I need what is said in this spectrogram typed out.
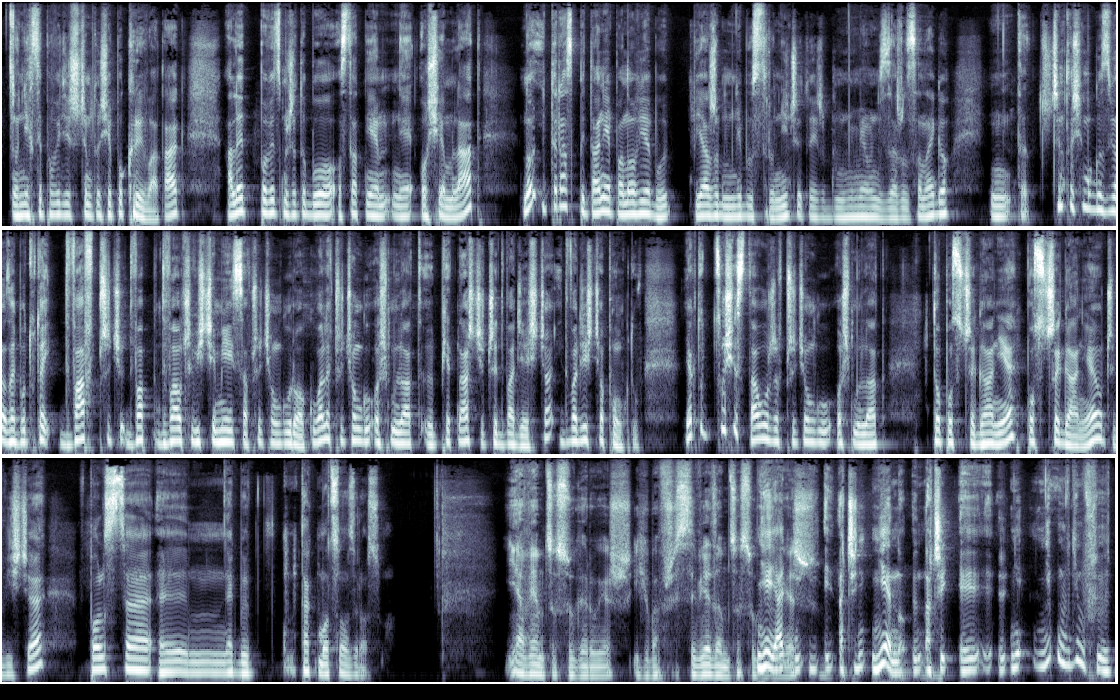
no nie chcę powiedzieć, z czym to się pokrywa, tak? Ale powiedzmy, że to było ostatnie e, 8 lat. No i teraz pytanie, panowie, bo ja, żebym nie był stronniczy, to żebym nie miał nic zarzuconego, mm, to z czym to się mogło związać? Bo tutaj dwa, dwa, dwa oczywiście miejsca w przeciągu roku, ale w przeciągu 8 lat y, 15 czy 20 i 20 punktów. Jak to, co się stało, że w przeciągu 8 lat to postrzeganie, postrzeganie oczywiście, w Polsce jakby tak mocno wzrosło? Ja wiem, co sugerujesz i chyba wszyscy wiedzą, co Nie, ja, sugerujesz. i- i- znaczy, nie, no, znaczy, y, y, nie, nie, mów- nie, mów, y,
